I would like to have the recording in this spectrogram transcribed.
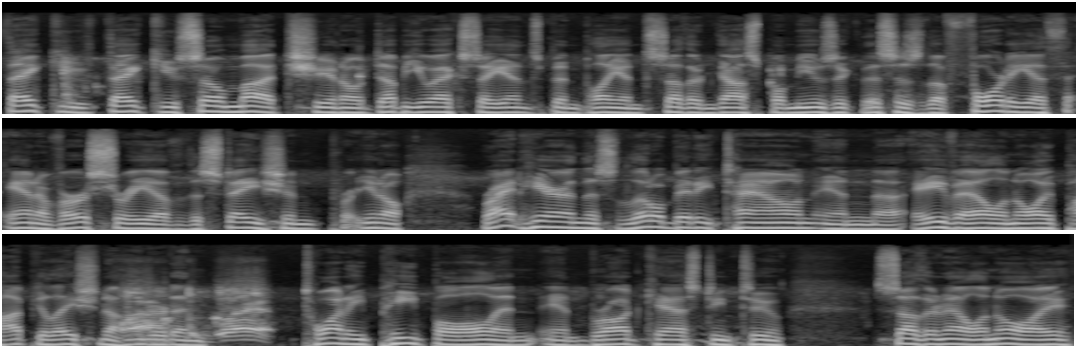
Thank you. Thank you so much. You know, WXAN's been playing Southern gospel music. This is the 40th anniversary of the station, you know, right here in this little bitty town in uh, Ava, Illinois, population 120 people, and, and broadcasting to Southern Illinois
